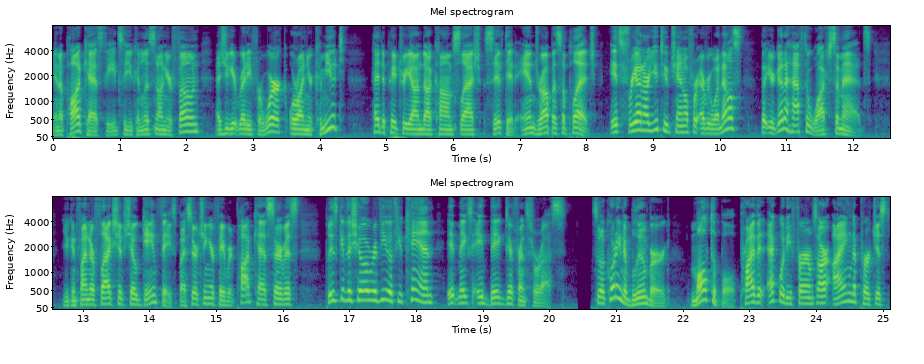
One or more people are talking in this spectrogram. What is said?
in a podcast feed so you can listen on your phone as you get ready for work or on your commute, head to patreon.com slash sifted and drop us a pledge. It's free on our YouTube channel for everyone else, but you're going to have to watch some ads. You can find our flagship show Game Face by searching your favorite podcast service. Please give the show a review if you can. It makes a big difference for us. So according to Bloomberg, multiple private equity firms are eyeing the purchase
